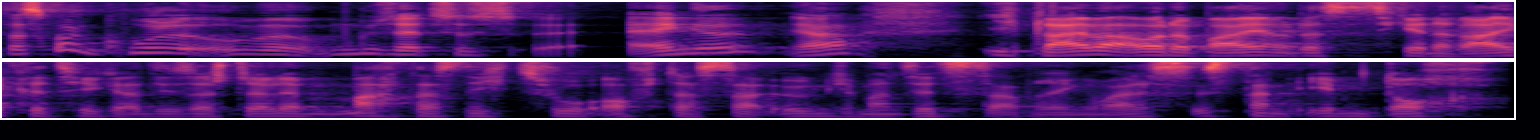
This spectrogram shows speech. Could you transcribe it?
das war ein cool um, umgesetztes Engel, ja. Ich bleibe aber dabei, und das ist die Generalkritik an dieser Stelle, macht das nicht zu oft, dass da irgendjemand sitzt am Ring, weil es ist dann eben doch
